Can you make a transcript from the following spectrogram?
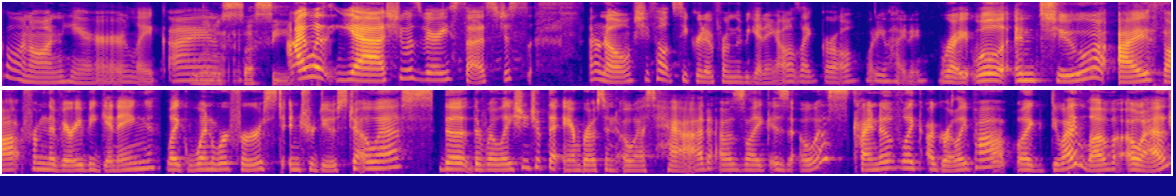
going on here." Like A I little sussy. I was yeah, she was very sus. Just I don't know. She felt secretive from the beginning. I was like, girl, what are you hiding? Right. Well, and two, I thought from the very beginning, like when we're first introduced to OS, the the relationship that Ambrose and OS had, I was like, is OS kind of like a girly pop? Like, do I love OS?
